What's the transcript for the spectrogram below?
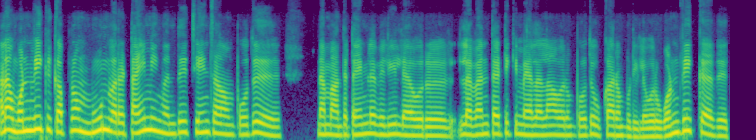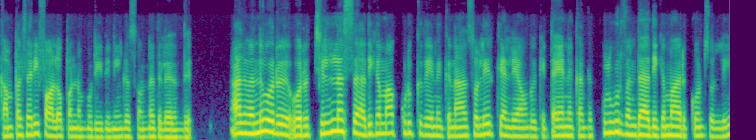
ஆனா ஒன் வீக்குக்கு அப்புறம் மூன் வர டைமிங் வந்து சேஞ்ச் ஆகும்போது, நம்ம அந்த டைம்ல வெளியில ஒரு 11:30க்கு மேலலாம் வரும்போது உட்கார முடியல. ஒரு ஒன் வீக் அது கம்பல்சரி ஃபாலோ பண்ண முடியுது நீங்க சொன்னதுலருந்து. அது வந்து ஒரு ஒரு சில்னஸ் அதிகமா குடுக்குது எனக்கு. நான் சொல்லியிருக்கேன் இல்லையா உங்ககிட்ட, எனக்கு அந்த குளுர் வந்து அதிகமா இருக்கும்னு சொல்லி.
